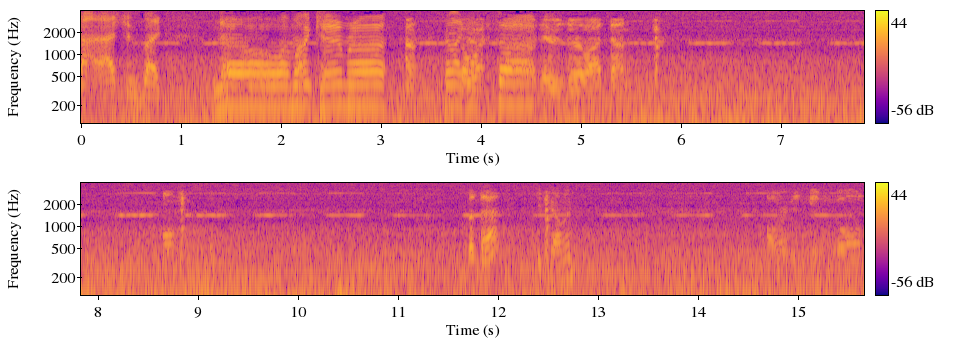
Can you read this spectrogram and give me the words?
Ashtyn's like, no, I'm on camera. And I got stuck. Is there a lot done? What's that? Keep coming. Already getting going.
